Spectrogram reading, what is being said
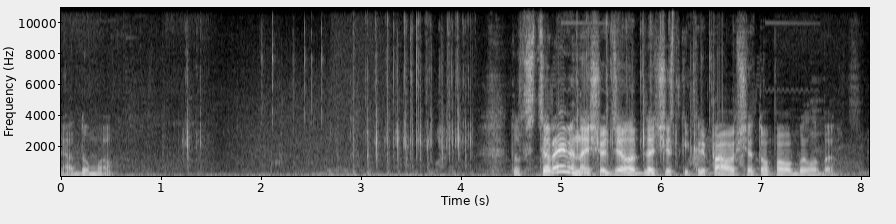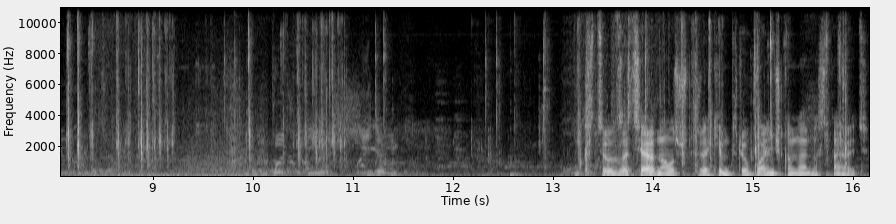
Я думаю. Тут Стеревина еще делать для чистки крипа вообще топово было бы. Кстати, вот затерно лучше таким треугольничком, наверное, ставить.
